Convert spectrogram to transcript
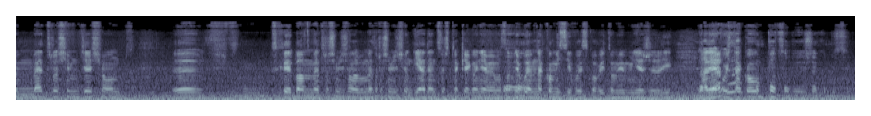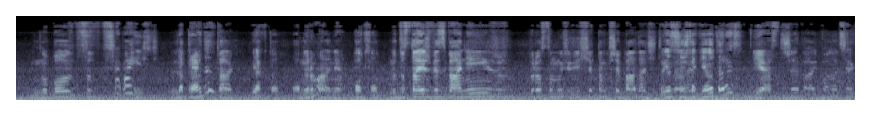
y, metr 80 y, chyba 1,80 m albo 1,81 m, coś takiego, nie wiem, ostatnio Aha. byłem na komisji wojskowej, to mnie mierzyli, ale Naprawdę? jakąś taką, No Po co byłeś na komisji? no bo co, trzeba iść, Naprawdę? tak, Jak to? A normalnie. Po co? No dostajesz wezwanie i że prostu musisz się tam przebadać i tak Jest coś dalej. takiego teraz? Jest. Trzeba i ponoć jak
